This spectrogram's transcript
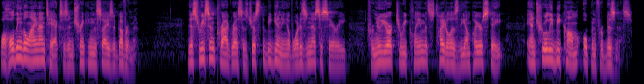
while holding the line on taxes and shrinking the size of government. This recent progress is just the beginning of what is necessary for New York to reclaim its title as the Empire State and truly become open for business.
